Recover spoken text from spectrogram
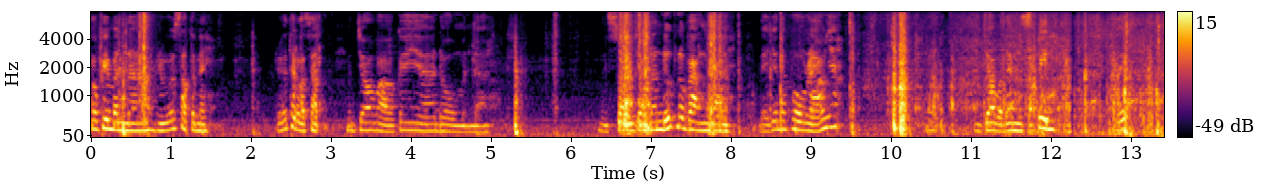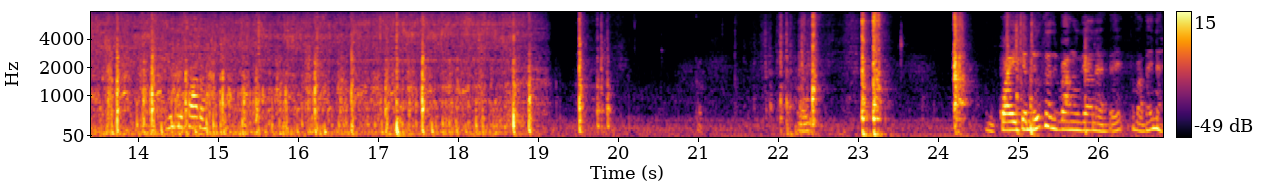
Sau khi mình uh, rửa sạch rồi này rửa thật là sạch mình cho vào cái uh, đồ mình uh, mình xoay cho nó nước nó văng ra này để cho nó khô ráo nhé Đó. mình cho vào đây mình spin. Đấy. Nước nó sót rồi. Đấy. mình quay cho nước nó văng ra này. Đấy các bạn thấy này.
